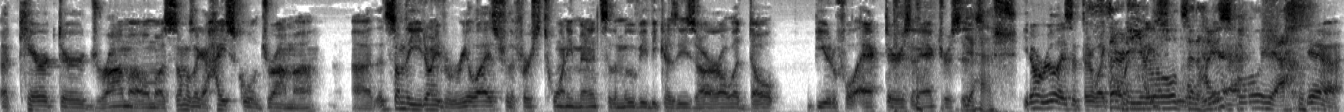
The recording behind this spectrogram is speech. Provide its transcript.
a character drama almost. Almost like a high school drama. Uh, that's something you don't even realize for the first 20 minutes of the movie because these are all adult beautiful actors and actresses. yes. You don't realize that they're like 30 year olds in high yeah. school. Yeah. yeah.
